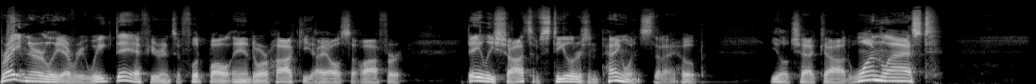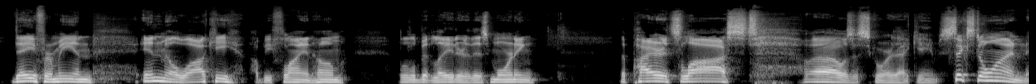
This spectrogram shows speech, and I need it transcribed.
bright and early every weekday if you're into football and or hockey. I also offer daily shots of Steelers and Penguins that I hope you'll check out. One last day for me in in Milwaukee. I'll be flying home a little bit later this morning. The Pirates lost. Uh, what was the score of that game? Six to one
